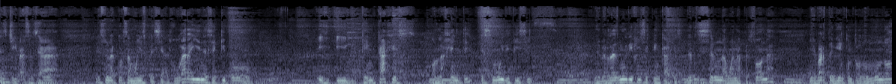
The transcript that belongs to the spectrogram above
es Chivas, o sea, es una cosa muy especial. Jugar ahí en ese equipo y, y que encajes con la gente es muy difícil. De verdad es muy difícil que encajes. Debes de ser una buena persona, llevarte bien con todo el mundo,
